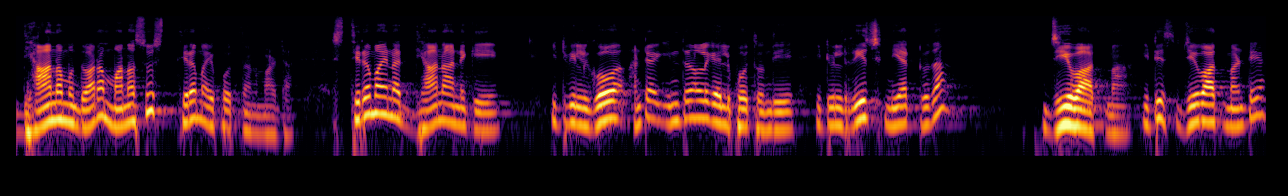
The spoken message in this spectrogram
ధ్యానము ద్వారా మనసు స్థిరమైపోతుంది అనమాట స్థిరమైన ధ్యానానికి ఇట్ విల్ గో అంటే ఇంటర్నల్గా వెళ్ళిపోతుంది. It will reach near to the జీవాత్మ. ఇట్ ఈస్ జీవాత్మ అంటే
